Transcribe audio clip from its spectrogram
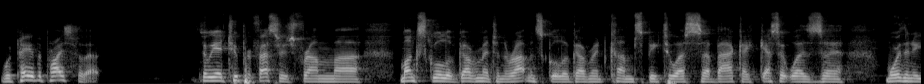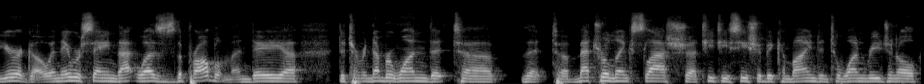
we pay the price for that. So we had two professors from uh, Munk School of Government and the Rotman School of Government come speak to us uh, back. I guess it was uh, more than a year ago, and they were saying that was the problem, and they uh, determined number one that uh, that uh, Metrolinx slash uh, TTC should be combined into one regional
